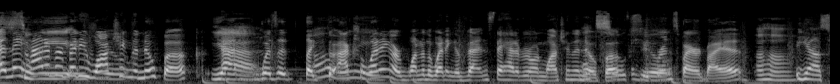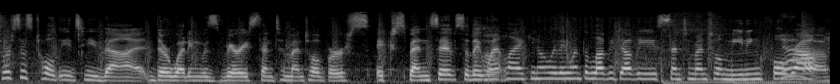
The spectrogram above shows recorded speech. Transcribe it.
And they sweet had everybody watching the notebook. Yeah. And was it like Oh, the actual really? wedding or one of the wedding events? They had everyone watching the That's notebook. so Super inspired by it. Uh-huh. Yeah, sources told ET that their wedding was very sentimental versus expensive. So they went like, you know, where they went the lovey-dovey, sentimental, meaningful Yeah. route.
